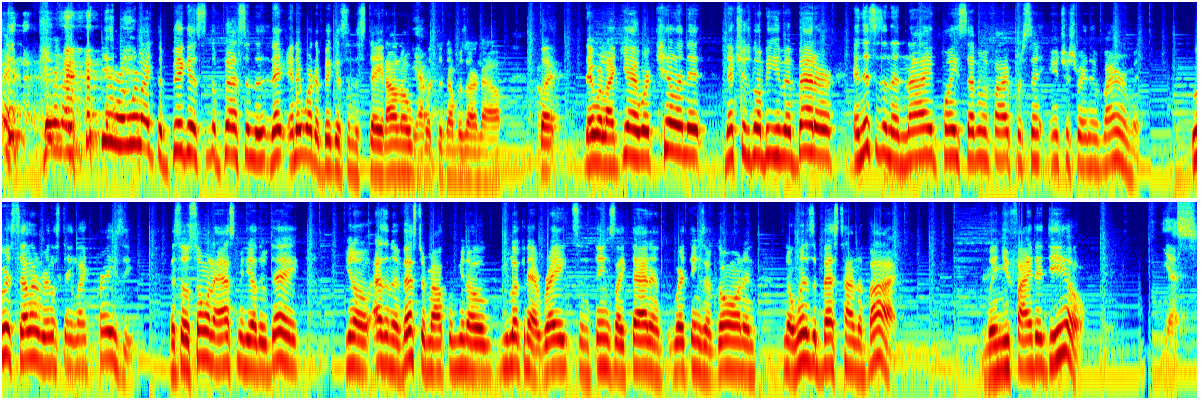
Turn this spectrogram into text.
they were like, yeah, we're like the biggest, the best in the. They, and they were the biggest in the state. I don't know Yep. what the numbers are now, Okay. but they were like, yeah, we're killing it. Next year's going to be even better. And this is in a 9.75% interest rate environment. We were selling real estate like crazy. And so someone asked me the other day, you know, as an investor, Malcolm, you know, you're looking at rates and things like that and where things are going. And, you know, when is the best time to buy? When you find a deal. yes.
